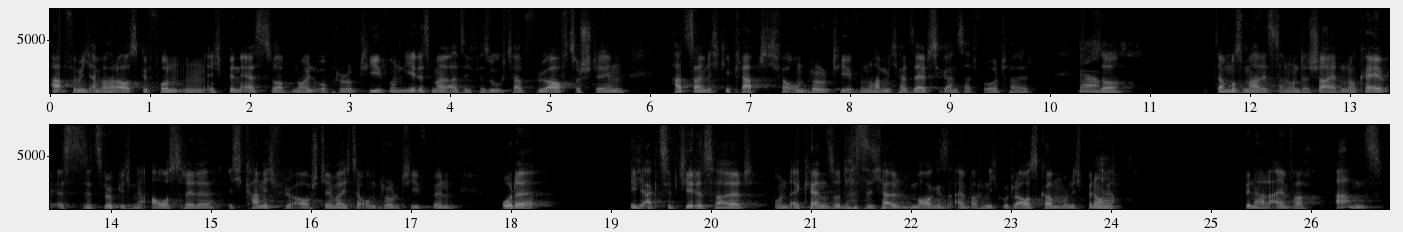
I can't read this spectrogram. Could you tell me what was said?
habe für mich einfach herausgefunden, ich bin erst so ab 9 Uhr produktiv und jedes Mal, als ich versucht habe, früh aufzustehen, hat es halt nicht geklappt, ich war unproduktiv und habe mich halt selbst die ganze Zeit verurteilt. ja. So. da muss man halt jetzt dann unterscheiden, okay, ist es jetzt wirklich eine Ausrede, ich kann nicht früh aufstehen, weil ich da unproduktiv bin, oder ich akzeptiere das halt und erkenne so, dass ich halt morgens einfach nicht gut rauskomme und ich bin auch Ja. nicht, bin halt einfach abends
